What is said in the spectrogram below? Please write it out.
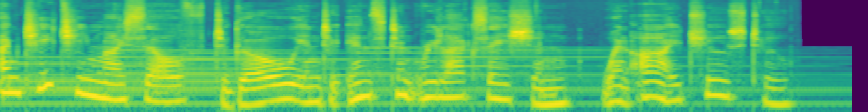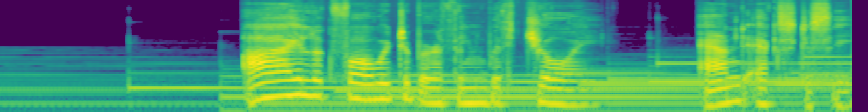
I'm teaching myself to go into instant relaxation when I choose to. I look forward to birthing with joy and ecstasy.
